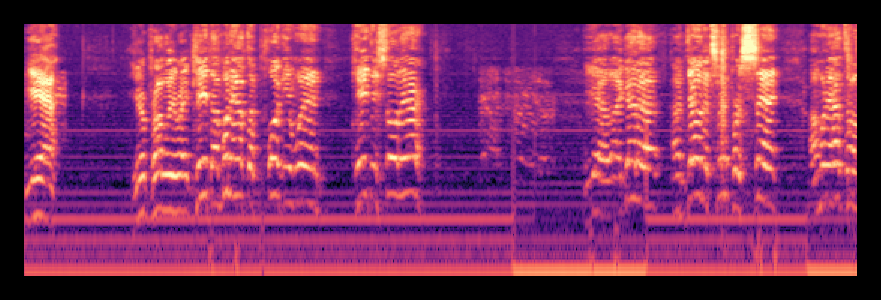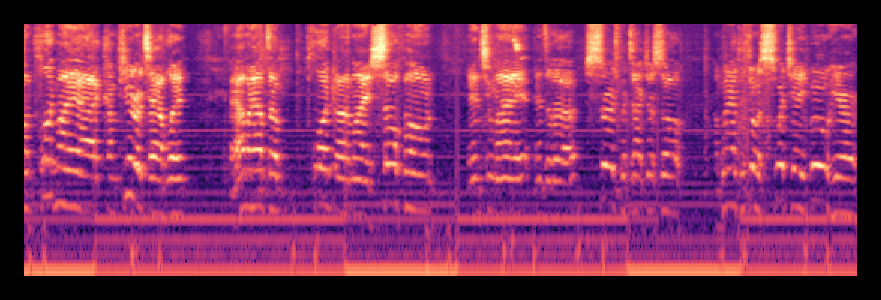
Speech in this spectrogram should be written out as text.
Yeah. You're probably right. Keith, I'm going to have to plug you in. Keith, you still there? Yeah, I got to, I'm down to 2%. I'm going to have to unplug my uh, computer tablet, and I'm going to have to plug uh, my cell phone into my into the surge protector. So I'm going to have to do a switch a boo here.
